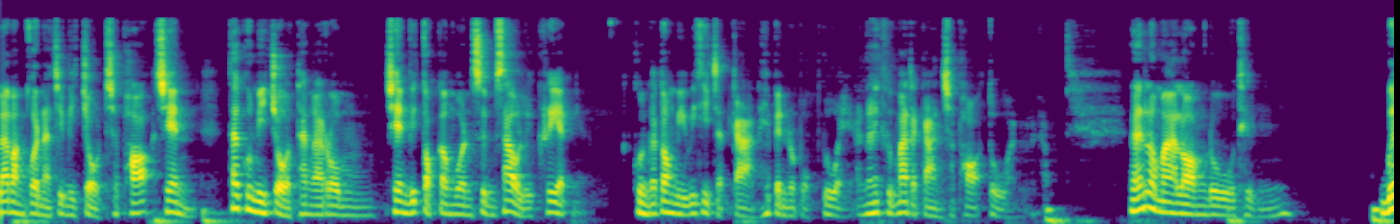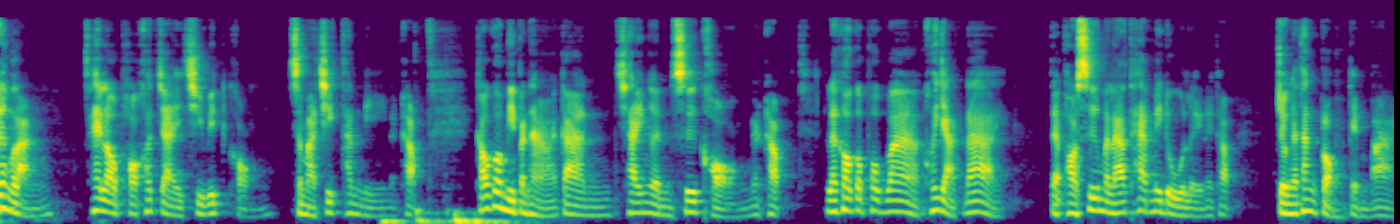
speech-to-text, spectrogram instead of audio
และบางคนอาจจะมีโจทย์เฉพาะ เช่น ถ้าคุณมีโจทย์ทางอารมณ์ เช่น วิตกกังวลซึมเศร้าหรือเครียดเนี่ยคุณก็ต้องมีวิธีจัดการให้เป็นระบบด้วย อันนั้นคือมาตรการเฉพาะตัวนะครับดังนั้นเรามาลองดูถึงเบื้องหลังให้เราพอเข้าใจชีวิตของสมาชิกท่านนี้นะครับเขาก็มีปัญหาการใช้เงินซื้อของนะครับ แล้วเขาก็พบว่าเขาอยากได้ แต่พอซื้อมาแล้วแทบไม่ดูเลยนะครับ จนกระทั่งกล่องเต็มบ้าน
